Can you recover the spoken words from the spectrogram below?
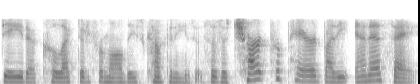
data collected from all these companies. It says a chart prepared by the NSA,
